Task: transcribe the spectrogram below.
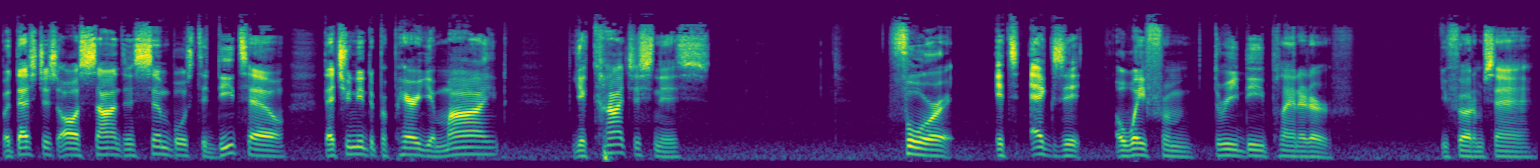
But that's just all signs and symbols to detail that you need to prepare your mind, your consciousness for its exit away from 3D planet Earth. You feel what I'm saying?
